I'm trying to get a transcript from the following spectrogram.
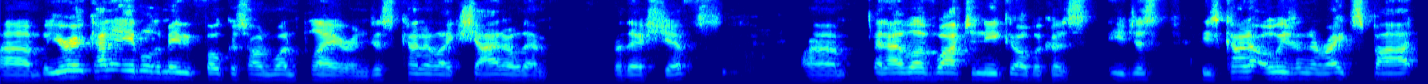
Um, but you're kind of able to maybe focus on one player and just kind of like shadow them for their shifts. Um, and I love watching Nico because he just he's kind of always in the right spot.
